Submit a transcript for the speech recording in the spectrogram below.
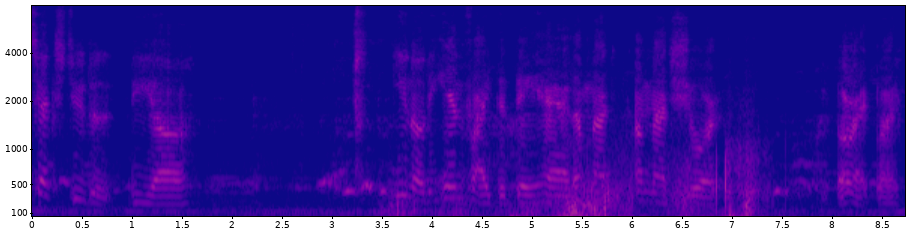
text you the the uh, you know the invite that they had. I'm not I'm not sure. All right, bye.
